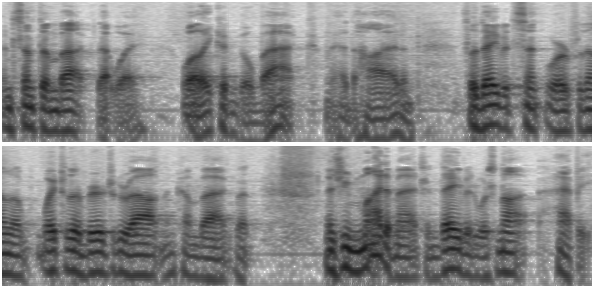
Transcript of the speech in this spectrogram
and sent them back that way. Well, they couldn't go back. They had to hide. And so David sent word for them to wait till their beards grew out and then come back. But as you might imagine, David was not happy.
